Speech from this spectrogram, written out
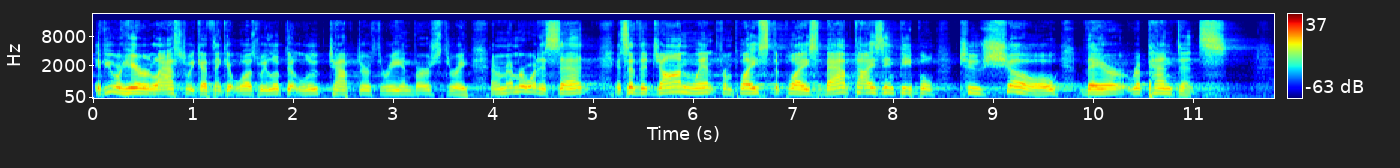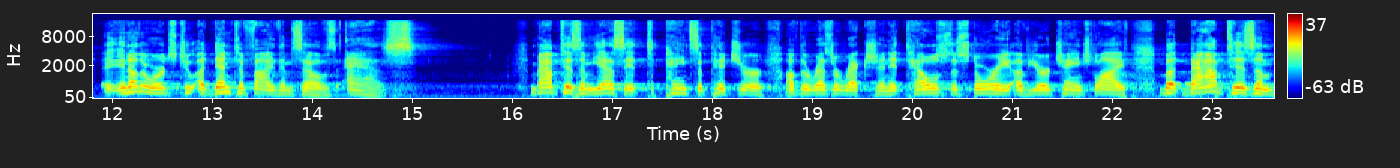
if you were here last week, I think it was, we looked at Luke chapter 3 and verse 3. And remember what it said? It said that John went from place to place baptizing people to show their repentance. In other words, to identify themselves as. Baptism, yes, it paints a picture of the resurrection. It tells the story of your changed life. But baptism,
